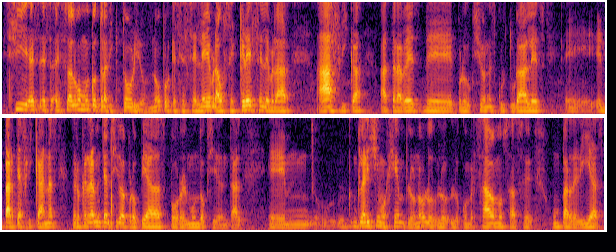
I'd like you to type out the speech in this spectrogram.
Sí, es, es, algo muy contradictorio, ¿no? Porque se celebra o se cree celebrar a África a través de producciones culturales, eh, en parte africanas, pero que realmente han sido apropiadas por el mundo occidental. Em, un clarísimo ejemplo, ¿no? Lo, conversábamos hace un par de días,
